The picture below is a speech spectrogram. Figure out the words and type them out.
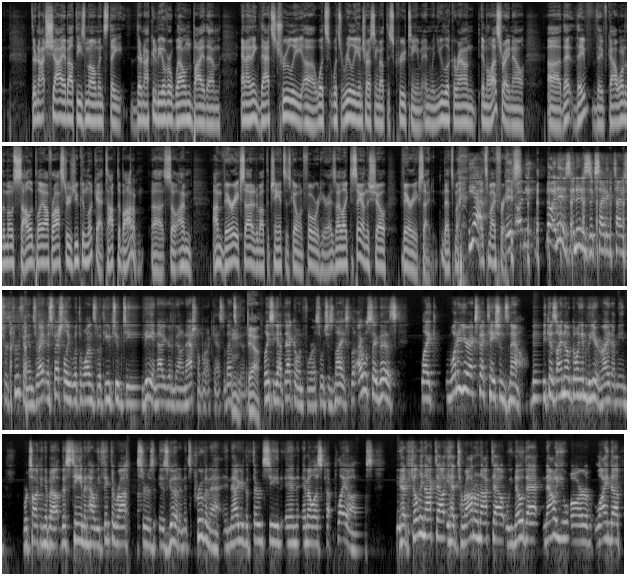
they're not shy about these moments. They they're not going to be overwhelmed by them. And I think that's truly uh, what's what's really interesting about this crew team. And when you look around MLS right now, uh, that they've they've got one of the most solid playoff rosters you can look at, top to bottom. Uh, so I'm I'm very excited about the chances going forward here. As I like to say on the show, very excited. That's my Yeah, that's my phrase. It- I mean, no, it is, and it is exciting times for crew fans, right? And especially with the ones with YouTube TV, and now you're going to be on a national broadcast, so that's good. Mm, yeah. at least you got that going for us, which is nice. But I will say this: like, what are your expectations now? Because I know going into the year, right? I mean, we're talking about this team and how we think the roster is, is good, and it's proven that. And now you're the third seed in MLS Cup playoffs. You had Philly knocked out, you had Toronto knocked out. We know that. Now you are lined up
